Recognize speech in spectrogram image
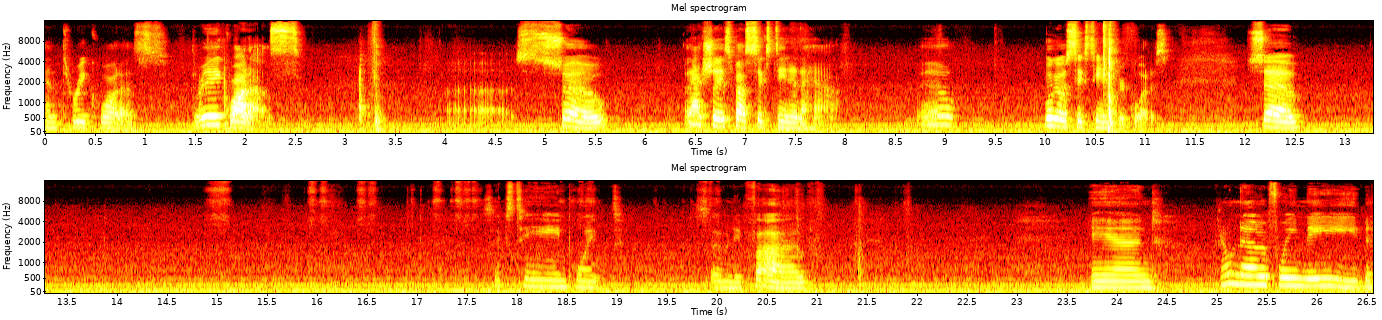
and 3 quarters. 3 quarters. So, actually it's about 16 and a half. Well, we'll go with 16 and three quarters. So, Sixteen point seventy-five, and I don't know if we need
